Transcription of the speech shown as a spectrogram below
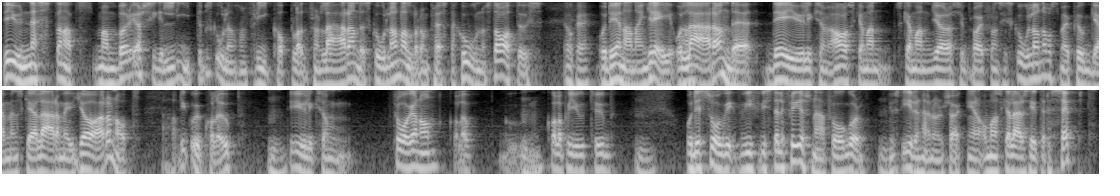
Det är ju nästan att man börjar se lite på skolan som frikopplad från lärande. Skolan handlar om prestation och status. Okay. Och det är en annan grej. Och ja. lärande, det är ju liksom, ja ska man, ska man göra sig bra ifrån sig i skolan då måste man ju plugga. Men ska jag lära mig att göra något? Aha. Det går ju att kolla upp. Mm. Det är ju liksom, fråga någon, kolla, mm. kolla på YouTube. Mm. Och det såg vi, vi ställer fler sådana här frågor mm. just i den här undersökningen. Om man ska lära sig ett recept,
